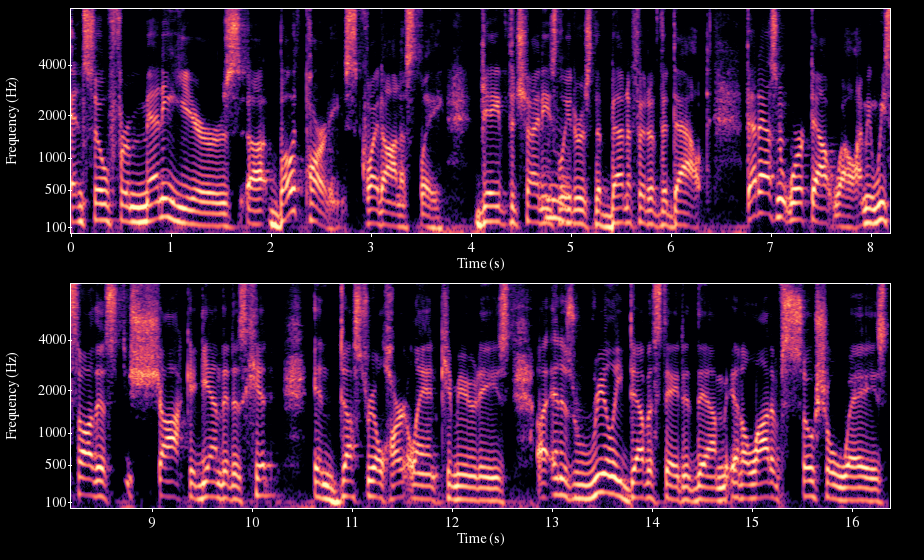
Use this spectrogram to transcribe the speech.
And so for many years, uh, both parties, quite honestly, gave the Chinese mm. leaders the benefit of the doubt. That hasn't worked out well. I mean, we saw this shock again that has hit industrial heartland communities uh, and has really devastated them in a lot of social ways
